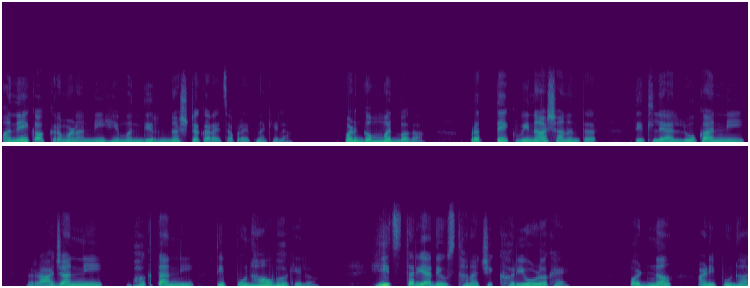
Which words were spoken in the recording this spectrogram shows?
अनेक आक्रमणांनी हे मंदिर नष्ट करायचा प्रयत्न केला. पण गंमत बघा. प्रत्येक विनाशानंतर तिथल्या लोकांनी राजांनी भक्तांनी ती पुन्हा उभं केलं. हीच तर या देवस्थानाची खरी ओळख आहे. पडणं आणि पुन्हा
